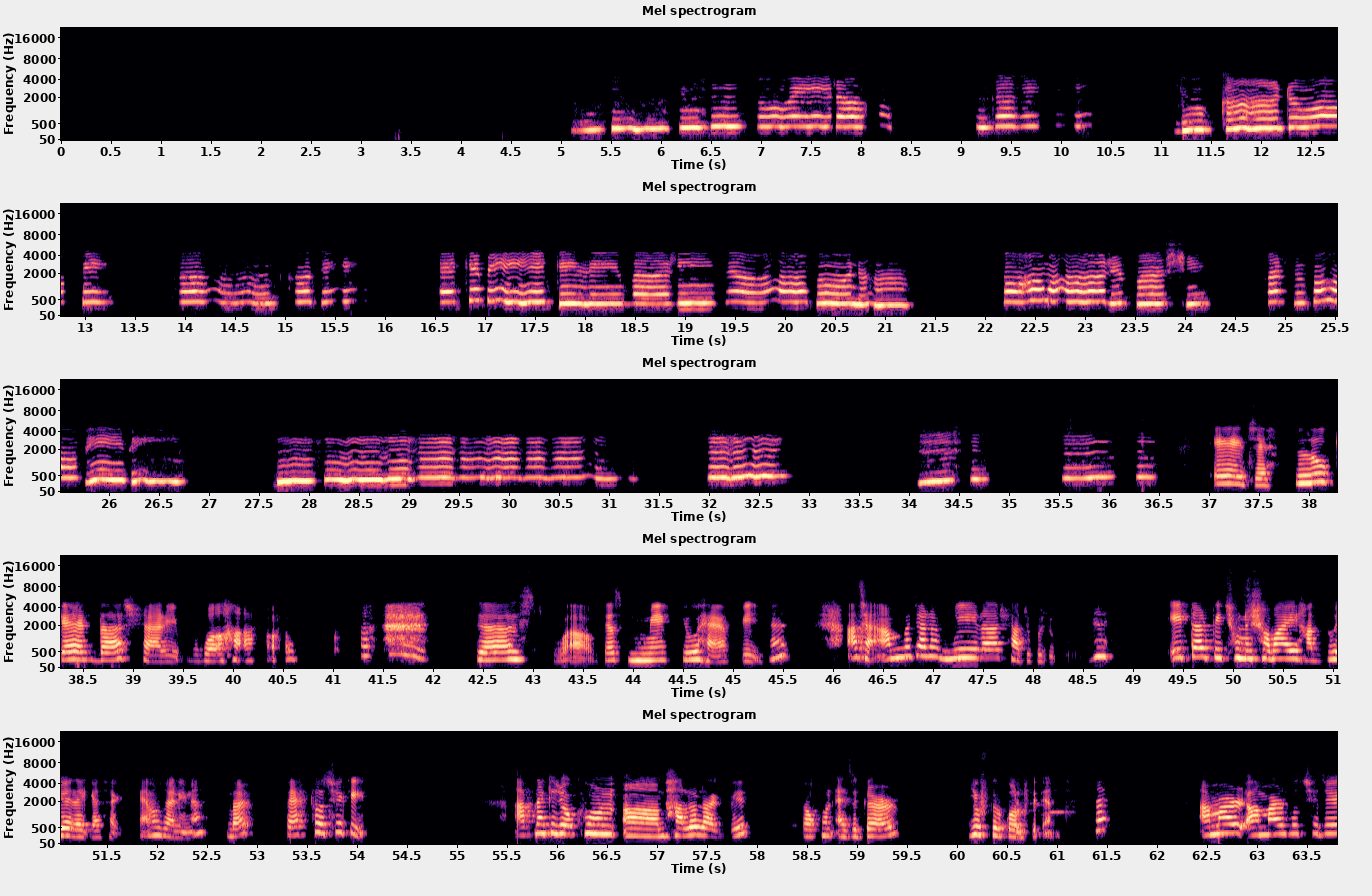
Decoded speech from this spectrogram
লুকানো অপেক্ষা খোঁজে একে বিকেলে বাড়ি যাব না তোমার পাশে হাঁটবো ভেবে এই যে look at the sari wow just wow just make you happy হ্যাঁ আচ্ছা আমরা যারা মেয়েরা সাজুগুজু করি হ্যাঁ এটার পিছনে সবাই হাত ধুয়ে লেগে থাকে, কেন জানি না বাট ফ্যাক্ট হচ্ছে কি, আপনাকে যখন ভালো লাগবে, তখন as a girl you feel confident হ্যাঁ? আমার আমার হচ্ছে যে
